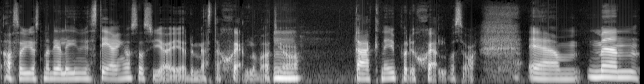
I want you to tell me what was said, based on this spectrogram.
alltså just när det gäller investeringar så, så gör jag det mesta själv. Att mm. jag räknar ju på det själv och så. Um, men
